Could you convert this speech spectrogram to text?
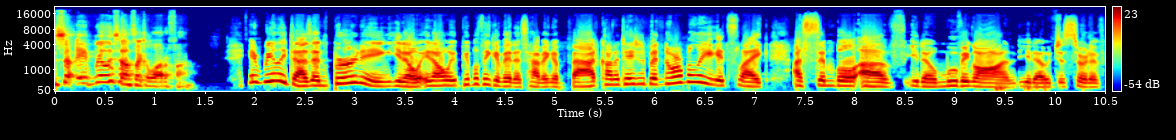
so it really sounds like a lot of fun It really does. And burning, you know, it always people think of it as having a bad connotation, but normally it's like a symbol of, you know, moving on, you know, just sort of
